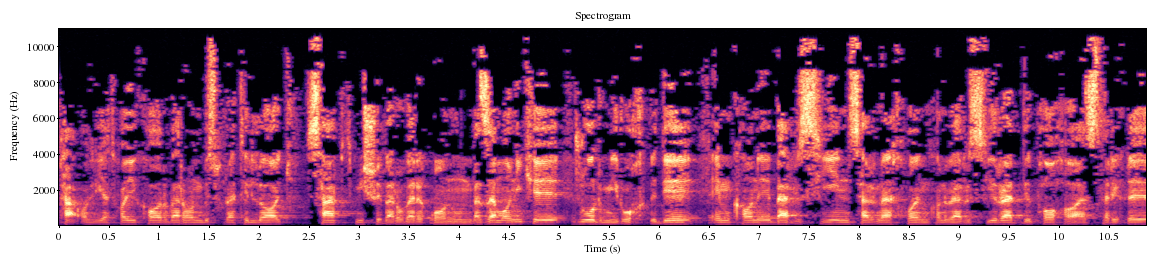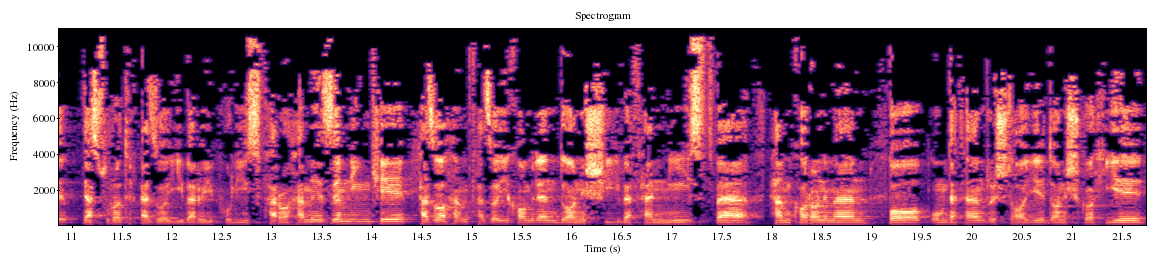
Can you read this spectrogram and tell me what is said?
فعالیت های کاربران به صورت لاگ ثبت میشه برابر قانون و زمانی که جرمی رخ بده امکان بررسی این سرنخ ها امکان بررسی رد پاها از طریق دستورات قضایی برای پلیس فراهم ضمن اینکه فضا هم فضای کاملا دانشی و فنی است و همکاران من با عمدتا رشته های دانشگاهی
